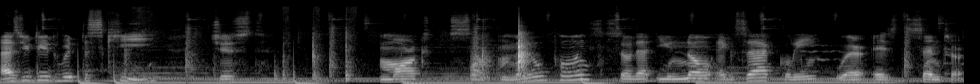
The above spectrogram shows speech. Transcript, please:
as you did with the ski, just mark some middle points so that you know exactly where is the center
